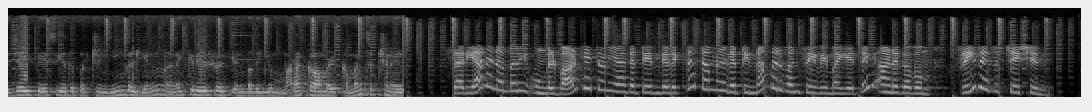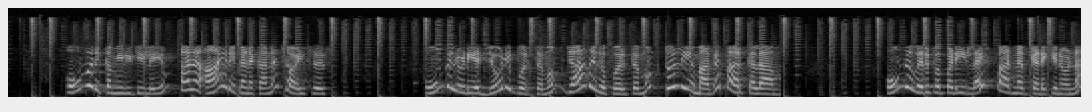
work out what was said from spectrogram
விஜய் பேசியது பற்றி நீங்கள் என்ன நினைக்கிறீர்கள் என்பதையும் மறக்காமல் கமெண்ட் செக்ஷனில் சரியான நபரை உங்கள் வாழ்க்கை துணையாக தேர்ந்தெடுக்க தமிழகத்தின் நம்பர் ஒன் சேவை மையத்தை அணுகவும். ஃப்ரீ ரெஜிஸ்ட்ரேஷன் ஒவ்வொரு கம்யூனிட்டிலையும் பல ஆயிரக்கணக்கான சாய்ஸஸ் உங்களுடைய ஜோடி பொருத்தமும் ஜாதக பொருத்தமும் துல்லியமாக பார்க்கலாம். உங்க விருப்பப்படி லைஃப் பார்ட்னர் கிடைக்கணும்னா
